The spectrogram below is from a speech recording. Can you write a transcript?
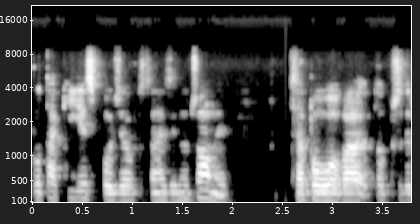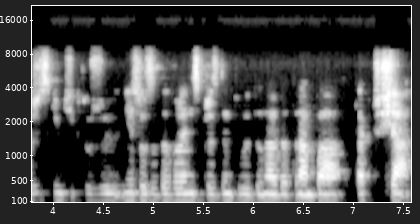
bo taki jest podział w Stanach Zjednoczonych. Ta połowa to przede wszystkim ci, którzy nie są zadowoleni z prezydentury Donalda Trumpa tak czy siak.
